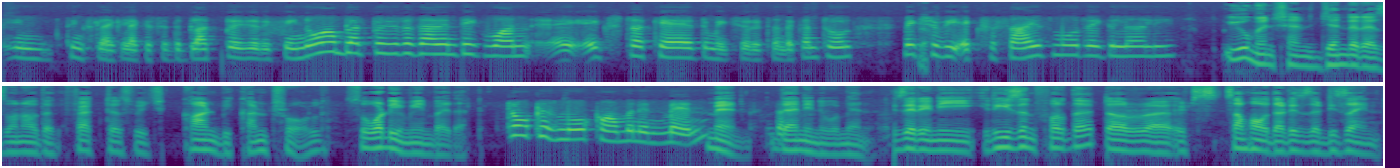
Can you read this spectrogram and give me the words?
in things like, like I said, the blood pressure. If we know our blood pressure is high, then take one uh, extra care to make sure it's under control. Make sure we exercise more regularly. You mentioned gender as one of the factors which can't be controlled. So what do you mean by that? Stroke is more common in men. Men than in women. Is there any reason for that, or uh, it's somehow that is the design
